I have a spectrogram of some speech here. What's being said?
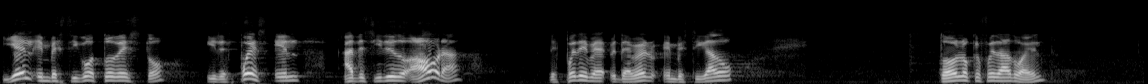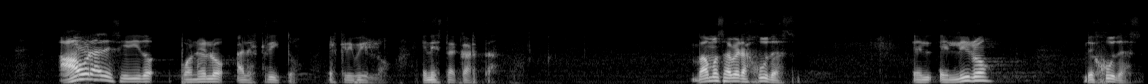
Y él investigó todo esto y después él ha decidido ahora, después de, de haber investigado todo lo que fue dado a él, ahora ha decidido ponerlo al escrito, escribirlo en esta carta. Vamos a ver a Judas, el, el libro de Judas.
